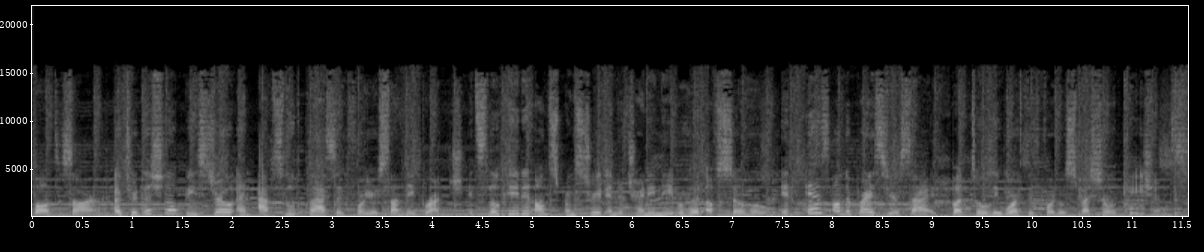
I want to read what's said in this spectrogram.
Balthazar, a traditional bistro and absolute classic for your Sunday brunch. It's located on Spring Street in the trendy neighborhood of Soho. It is on the pricier side, but totally worth it for those special occasions.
